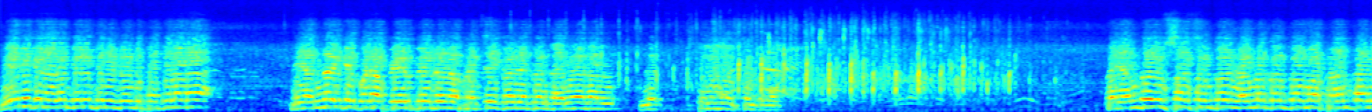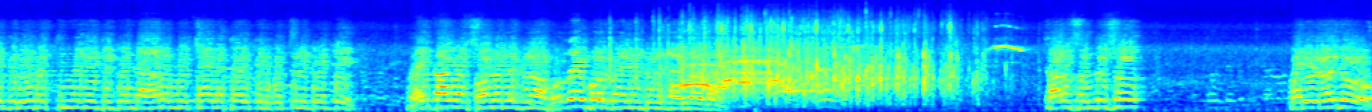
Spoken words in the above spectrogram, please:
వేదికను అలంకరించినటువంటి పెద్దలారా మీ అందరికీ కూడా పేరు పేరు నా ప్రత్యేకమైనటువంటి ధన్యవాదాలు నే- తెలియజేసుకుంటున్నా మరి ఎంతో విశ్వాసంతో నమ్మకంతో మా ప్రాంతానికి నీరు వస్తుందనేటటువంటి ఆనందోత్సవాలతో ఇక్కడికి వచ్చినటువంటి రైతాంగ సోదరులకు హృదయపూర్వకమైనటువంటి ధన్యవాదాలు. చాలా సంతోషం. మరి ఈరోజు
